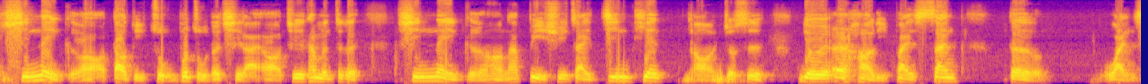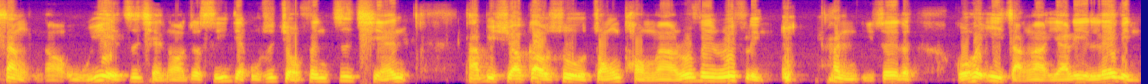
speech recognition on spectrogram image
新内阁啊，到底组不组得起来啊？其实他们这个新内阁哈，那必须在今天哦，就是六月二号礼拜三的晚上哦，午夜之前哦，就十一点五十九分之前，他必须要告诉总统啊 r u f i Riflin 和以色列的国会议长啊亚历 Levin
